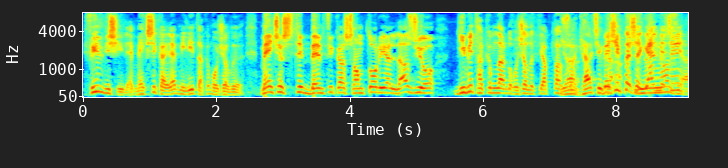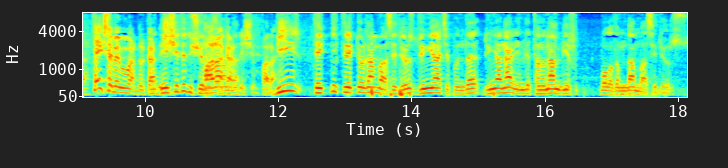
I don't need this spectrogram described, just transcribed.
fil dişiyle Meksika ile milli takım hocalığı. Manchester, Benfica, Sampdoria, Lazio gibi takımlarda hocalık yaptıktan Ya sonra gerçekten Beşiktaş'a inanılmaz gelmesinin ya. tek sebebi vardır kardeşim. Dehşete düşüyorum Para şu anda. kardeşim para. Bir teknik direktörden bahsediyoruz. Dünya çapında, dünyanın her yerinde tanınan bir futbol adamından bahsediyoruz.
